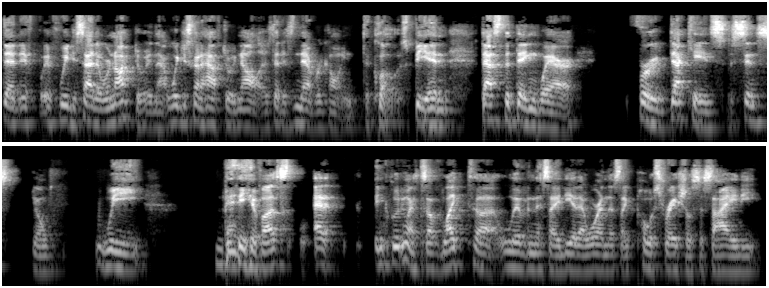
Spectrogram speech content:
that if if we decide that we're not doing that, we're just going to have to acknowledge that it's never going to close. Be and that's the thing where for decades since you know we many of us including myself like to live in this idea that we're in this like post-racial society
